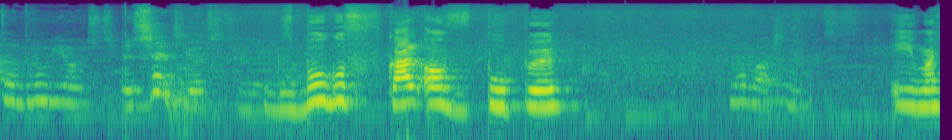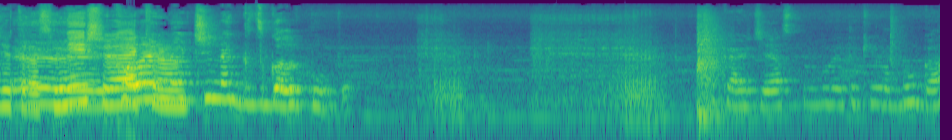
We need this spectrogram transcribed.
to drugi odcinek, trzeci odcinek. Z bugów Call of Pupy. No właśnie. I macie teraz mniejszy Kolejny ekran. odcinek z Golpupy. Czekajcie, ja spróbuję takiego buga.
